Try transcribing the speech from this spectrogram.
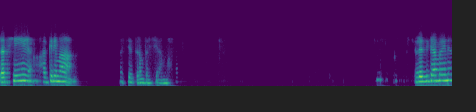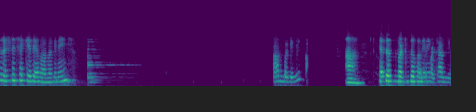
तर्हि अग्रिम चित्रं पश्यामः लतिका भगिनी द्रष्टुं शक्यते वा भगिनि आं भगिनि एतत् पठतु भगिनि पठामि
